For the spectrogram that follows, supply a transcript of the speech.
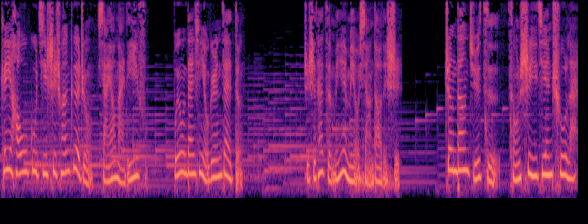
可以毫无顾忌试穿各种想要买的衣服，不用担心有个人在等。只是她怎么也没有想到的是，正当橘子从试衣间出来，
